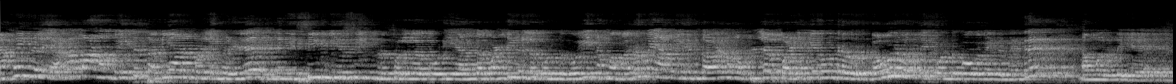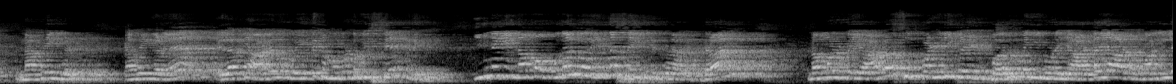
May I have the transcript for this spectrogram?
நகைகளை அடமானம் வைத்து தனியார் பள்ளிகள்ல இன்னைக்கு சிபிஎஸ்சி என்று சொல்லக்கூடிய அந்த பள்ளிகள்ல கொண்டு போய் நம்ம வறுமையாக இருந்தாலும் நம்ம பிள்ளை படிக்கணுன்ற ஒரு கௌரவத்தை கொண்டு போக வேண்டும் என்று நம்மளுடைய நகைகள் நகைகளை எல்லாத்தையும் அடகு வைத்து நம்ம கொண்டு போய் சேர்க்கிறீங்க. இன்னைக்கு நம்ம முதல்வர் என்ன செய்திருக்கிறார் என்றால் நம்மளுடைய அரசு பள்ளிகள் வறுமையினுடைய அடையாளம் அல்ல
